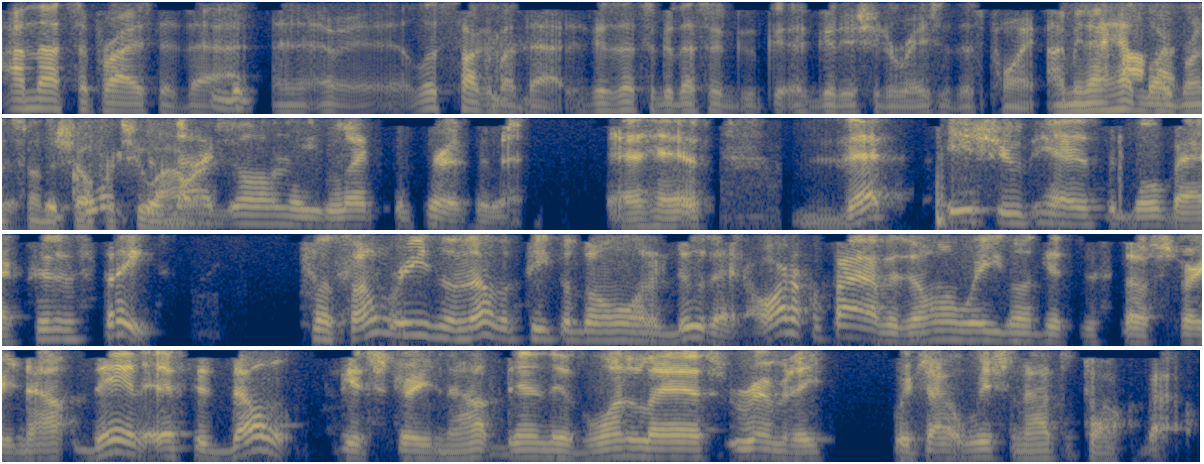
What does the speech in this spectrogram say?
I'm not surprised at that. the- and uh, let's talk about that because that's a good that's a good, a good issue to raise at this point. I mean, I had Uh, Lloyd Brunson on the show for court two is hours. Not going to elect the president. That has that issue has to go back to the states. For some reason, other people don't want to do that. Article Five is the only way you're going to get this stuff straightened out. Then, if it don't get straightened out, then there's one last remedy, which I wish not to talk about.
